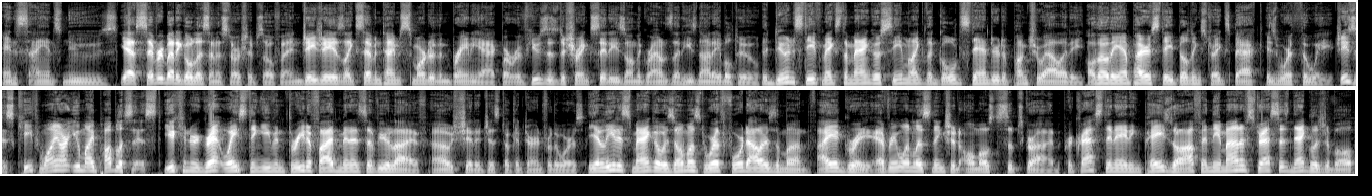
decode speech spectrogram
and Science News. Yes, everybody go listen to Starship Sofa, and JJ is like seven times smarter than Brainiac, but refuses to shrink cities on the grounds that he's not able to. The Dunesteef makes the Mango seem like the gold standard of punctuality, although the Empire State Building Strikes Back is worth the wait. Jesus, Keith, why aren't you my publicist? You can regret wasting even three to five minutes of your life. Oh shit, it just just took a turn for the worse. The elitist mango is almost worth $4 a month. I agree. Everyone listening should almost subscribe. Procrastinating pays off, and the amount of stress is negligible,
